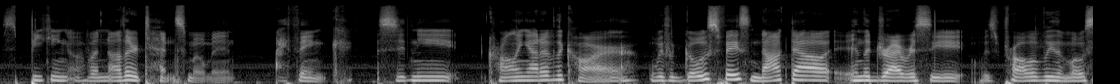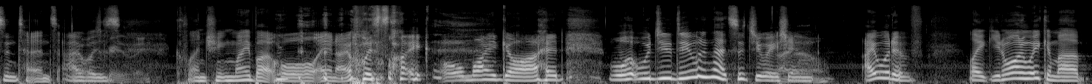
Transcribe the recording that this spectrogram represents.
Speaking of another tense moment, I think Sidney crawling out of the car with Ghostface knocked out in the driver's seat was probably the most intense. I That was, crazy. clenching my butthole and I was like, "Oh my god, what would you do in that situation?" know. I would have like you don't want to wake him up,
